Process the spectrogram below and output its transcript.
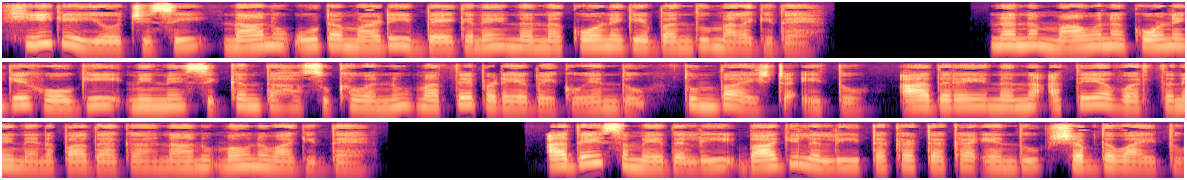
ಹೀಗೆ ಯೋಚಿಸಿ ನಾನು ಊಟ ಮಾಡಿ ಬೇಗನೆ ನನ್ನ ಕೋಣೆಗೆ ಬಂದು ಮಲಗಿದೆ. ನನ್ನ ಮಾವನ ಕೋಣೆಗೆ ಹೋಗಿ ನಿನ್ನೆ ಸಿಕ್ಕಂತಹ ಸುಖವನ್ನು ಮತ್ತೆ ಪಡೆಯಬೇಕು ಎಂದು ತುಂಬಾ ಇಷ್ಟ ಇತ್ತು. ಆದರೆ ನನ್ನ ಅತ್ತೆಯ ವರ್ತನೆ ನೆನಪಾದಾಗ ನಾನು ಮೌನವಾಗಿದ್ದೆ. ಅದೇ ಸಮಯದಲ್ಲಿ ಬಾಗಿಲಲ್ಲಿ ಟಕ ಟಕ ಎಂದು ಶಬ್ದವಾಯಿತು.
